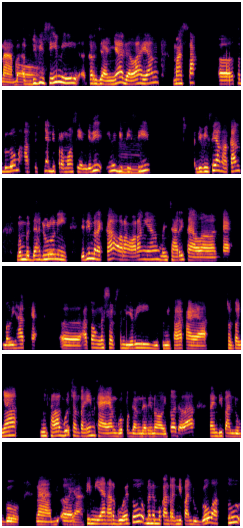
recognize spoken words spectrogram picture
Nah, Oh. divisi ini kerjanya adalah yang masak eh, sebelum artisnya dipromosin. Jadi ini divisi divisi yang akan membedah dulu nih. Jadi mereka orang-orang yang mencari talent, kayak melihat kayak eh, atau nge-search sendiri gitu. Misalnya kayak contohnya misalnya gue contohin kayak yang gue pegang dari nol itu adalah Randy Pandugo. Nah, di- Oh, eh, iya. tim INR gue tuh menemukan Randy Pandugo waktu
